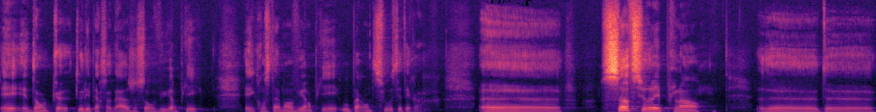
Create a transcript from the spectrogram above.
et, donc tous les personnages sont vus en pied, et constamment vus en pied, ou par en dessous, etc. Euh, sauf sur les plans de, de,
